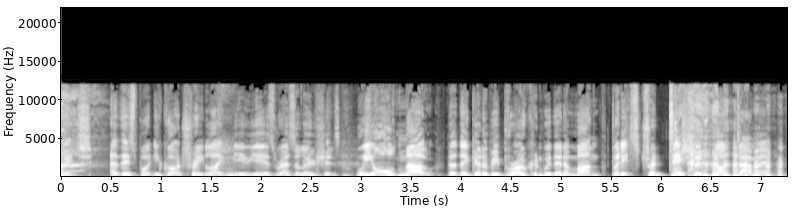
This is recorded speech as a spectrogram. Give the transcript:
which at this point you've got to treat like New Year's resolutions. We all know that they're going to be broken within a month, but it's tradition, goddammit.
